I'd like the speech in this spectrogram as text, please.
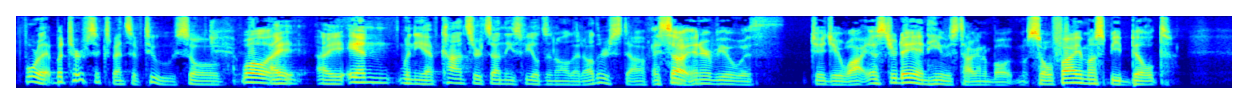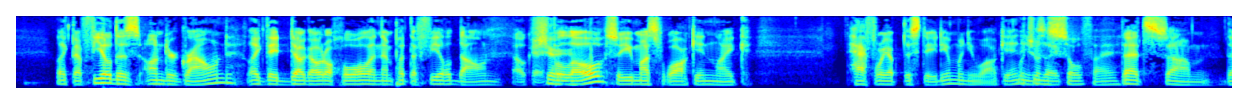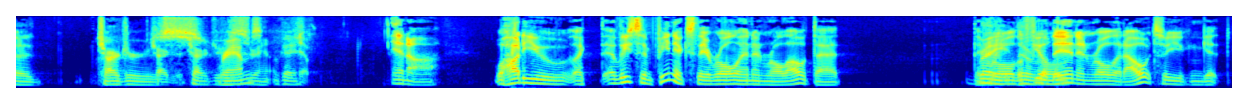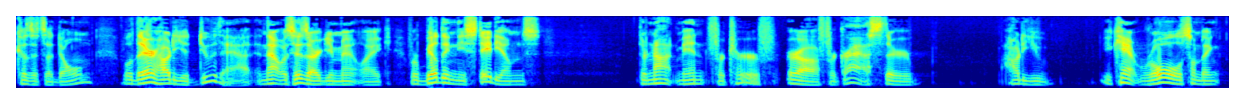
for that. But turf's expensive too, so Well, I, I and when you have concerts on these fields and all that other stuff, I saw an interview with JJ Watt yesterday, and he was talking about SoFi must be built like the field is underground, like they dug out a hole and then put the field down Okay. Sure. below, so you must walk in like halfway up the stadium when you walk in. Which He's one's like, SoFi? That's um the Chargers, Chargers. Chargers, Rams, Ram- Okay. Yep. and uh, well, how do you like? At least in Phoenix, they roll in and roll out that. They Right, roll the they field roll- in and roll it out, so you can get because it's a dome. Well, there, how do you do that? And that was his argument. Like we're building these stadiums, they're not meant for turf or uh, for grass. They're how do you you can't roll something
